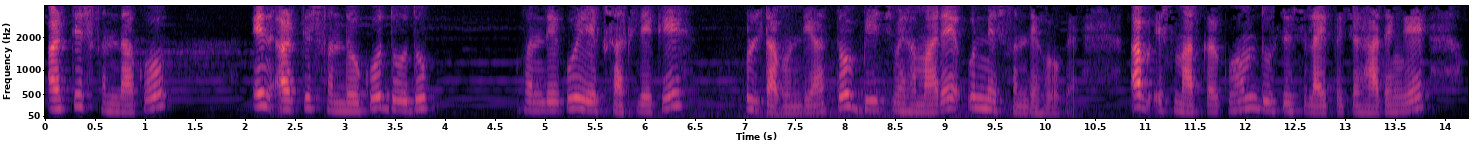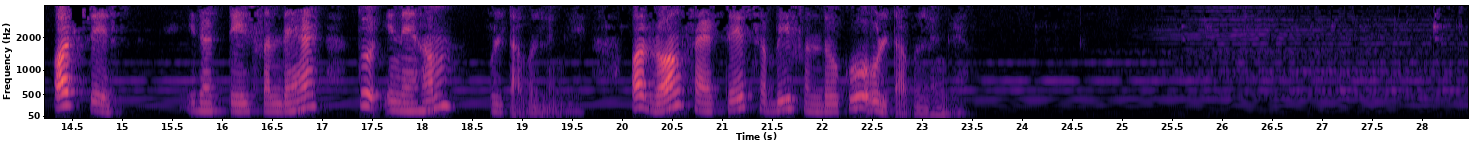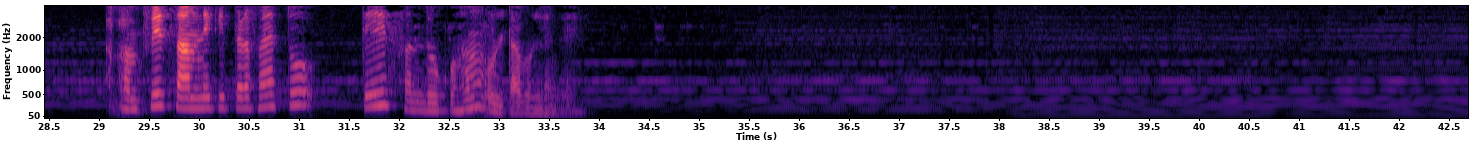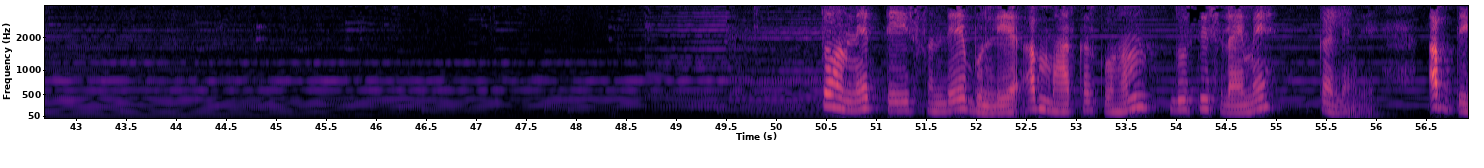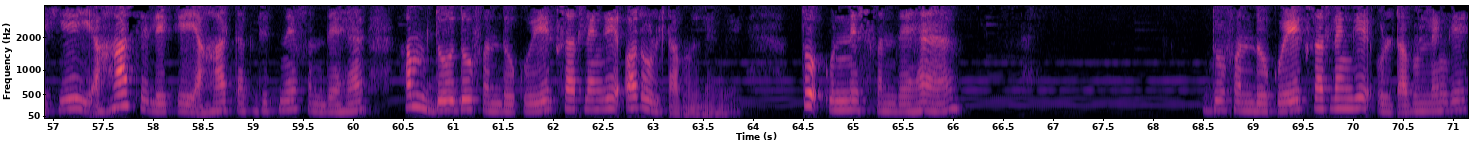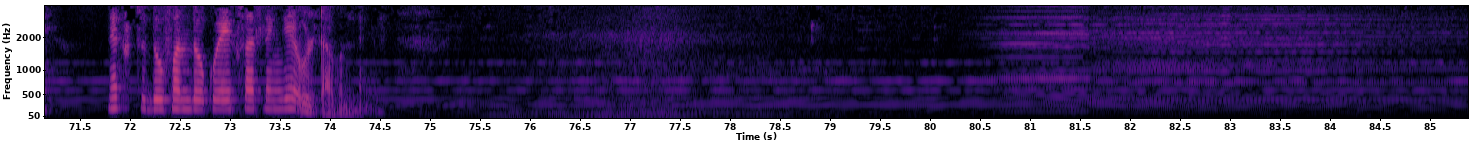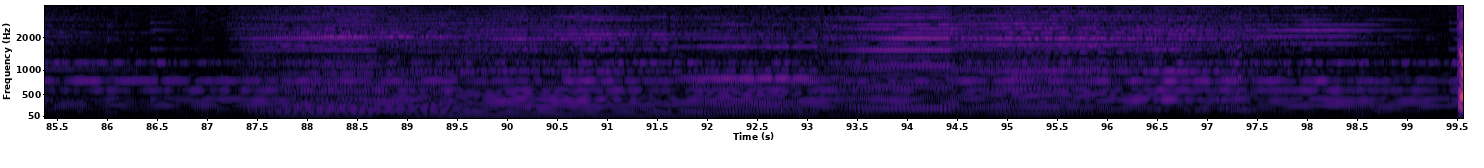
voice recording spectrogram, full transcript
अड़तीस फंदा को, इन अड़तीस फंदों को दो दो फंदे को एक साथ लेके उल्टा बुन दिया। तो बीच में हमारे उन्नीस फंदे हो गए। अब इस मार्कर को हम दूसरी सिलाई पे चढ़ा देंगे और शेष इधर तेईस फंदे हैं तो इन्हें हम उल्टा बुन लेंगे और रॉन्ग साइड से सभी फंदों को उल्टा बुन लेंगे। अब हम फिर सामने की तरफ़ हैं तो तेईस फंदों को हम उल्टा बुन लेंगे। तो हमने तेईस फंदे बुन लिए। अब मार्कर को हम दूसरी सिलाई में कर लेंगे। अब देखिए, यहाँ से लेके यहाँ तक जितने फंदे हैं, हम दो दो फंदों को एक साथ लेंगे और उल्टा बुन लेंगे। तो उन्नीस फंदे हैं, दो फंदों को एक साथ लेंगे, उल्टा बुन लेंगे। नेक्स्ट दो फंदों को एक साथ लेंगे, उल्टा बुन लेंगे।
